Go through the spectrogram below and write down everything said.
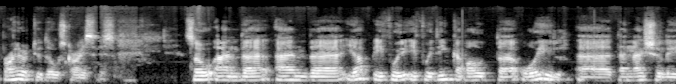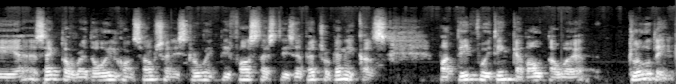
prior to those crises. So and uh, and uh, yeah, if we if we think about uh, oil, uh, then actually a sector where the oil consumption is growing the fastest is the petrochemicals. But if we think about our clothing,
